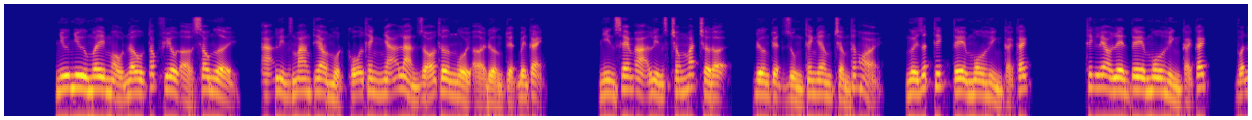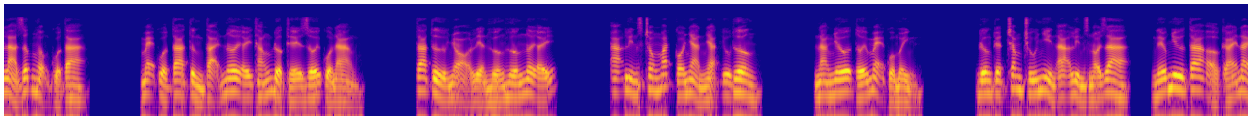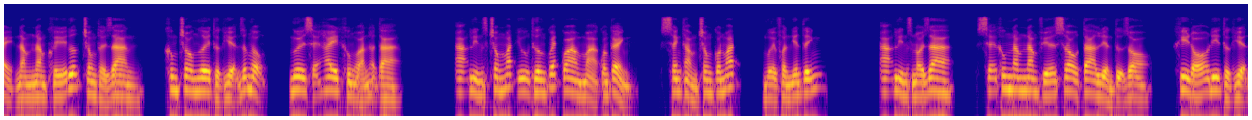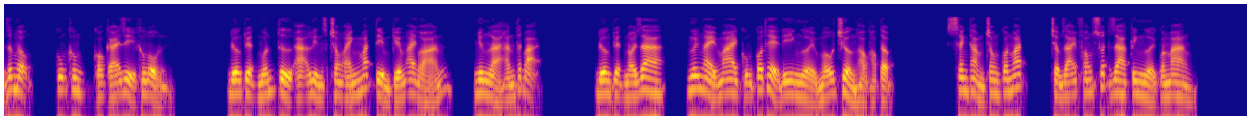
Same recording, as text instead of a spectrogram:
Như như mây màu nâu tóc phiêu ở sau người alin mang theo một cỗ thanh nhã làn gió thơm ngồi ở đường tuyệt bên cạnh. Nhìn xem alin trong mắt chờ đợi, đường tuyệt dùng thanh âm trầm thấp hỏi, ngươi rất thích tê mô hình cải cách. Thích leo lên tê mô hình cải cách, vẫn là giấc mộng của ta. Mẹ của ta từng tại nơi ấy thắng được thế giới của nàng ta từ nhỏ liền hướng hướng nơi ấy. Alin trong mắt có nhàn nhạt yêu thương. Nàng nhớ tới mẹ của mình. Đường tuyệt chăm chú nhìn alin nói ra, nếu như ta ở cái này năm năm khế ước trong thời gian, không cho ngươi thực hiện giấc ngộng ngươi sẽ hay không oán hận ta? Alin trong mắt yêu thương quét qua mà quan cảnh, xanh thẳm trong con mắt, mười phần yên tĩnh. Alin nói ra, sẽ không năm năm phía sau ta liền tự do, khi đó đi thực hiện giấc ngộng cũng không có cái gì không ổn. Đường tuyệt muốn từ alin trong ánh mắt tìm kiếm ai toán nhưng là hắn thất bại. Đường tuyệt nói ra, ngươi ngày mai cũng có thể đi người mẫu trường học học tập xanh thẳm trong con mắt, chậm rãi phóng xuất ra kinh người quan mang.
